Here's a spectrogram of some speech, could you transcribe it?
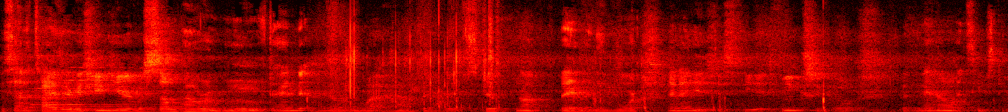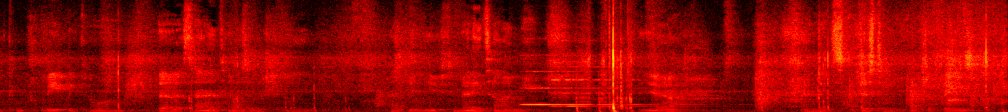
The sanitizer machine here was somehow removed, and I don't know what happened. It's just not there anymore, and I used to see it weeks ago, but now it seems to be completely gone. The sanitizer machine had been used many times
